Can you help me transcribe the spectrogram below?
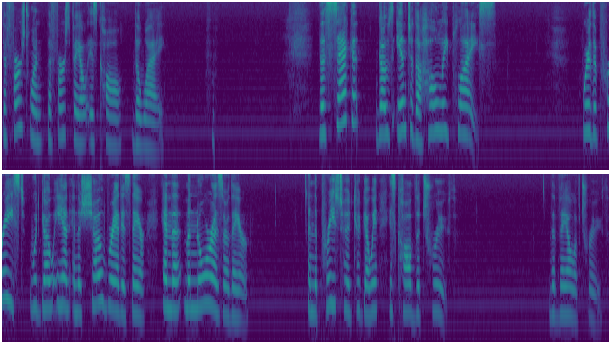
The first one, the first veil, is called the way. the second goes into the holy place where the priest would go in and the showbread is there and the menorahs are there. And the priesthood could go in is called the truth the veil of truth.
